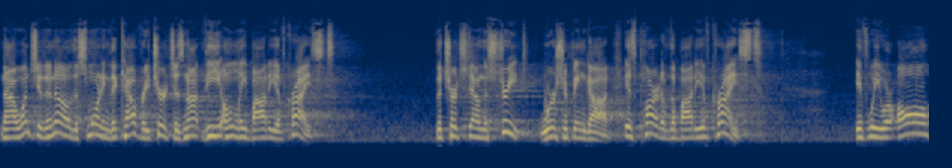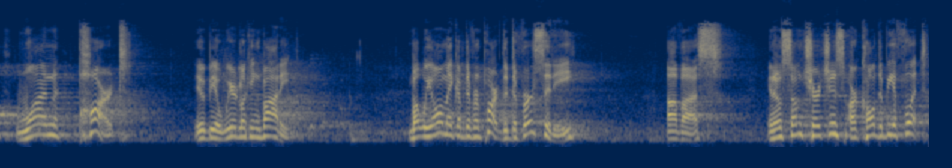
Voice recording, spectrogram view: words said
Now, I want you to know this morning that Calvary Church is not the only body of Christ. The church down the street, worshiping God, is part of the body of Christ. If we were all one part, it would be a weird looking body. But we all make up different part. The diversity of us. You know, some churches are called to be a foot,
